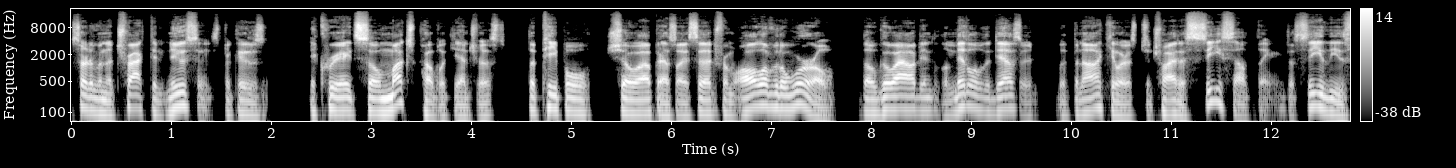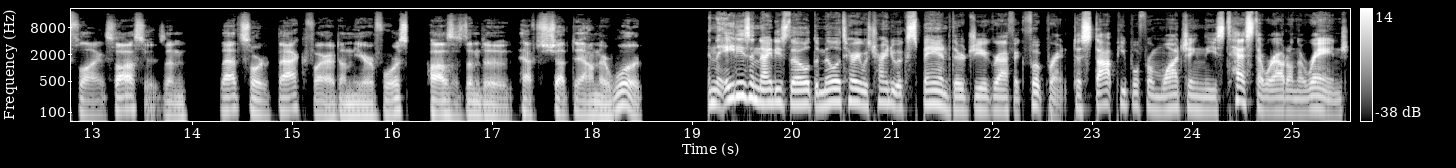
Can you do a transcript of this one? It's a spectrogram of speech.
sort of an attractive nuisance because it creates so much public interest the people show up, as I said, from all over the world. They'll go out into the middle of the desert with binoculars to try to see something, to see these flying saucers. And that sort of backfired on the Air Force, causes them to have to shut down their work. In the 80s and 90s, though, the military was trying to expand their geographic footprint to stop people from watching these tests that were out on the range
